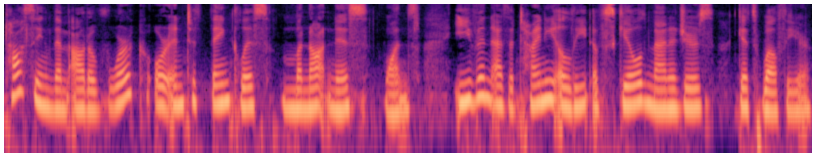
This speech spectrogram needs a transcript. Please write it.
tossing them out of work or into thankless, monotonous ones, even as a tiny elite of skilled managers gets wealthier.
